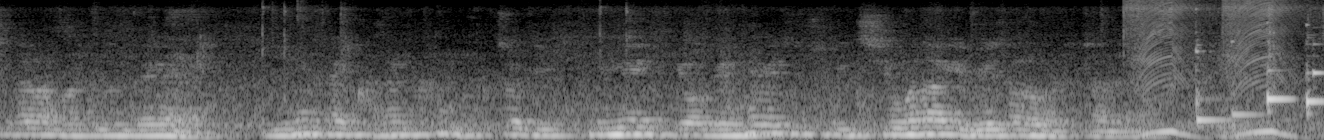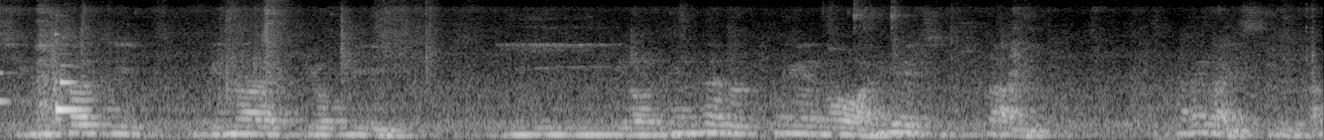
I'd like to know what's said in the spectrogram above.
행사라고 하셨는데 네. 이 행사의 가장 큰 목적이 국내 기업의 해외 진출을 지원하기 위해서라고 하셨잖아요. 지금까지 우리나라 기업이 이런 행사를 통해서 해외 진출한 사례가 있습니까?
